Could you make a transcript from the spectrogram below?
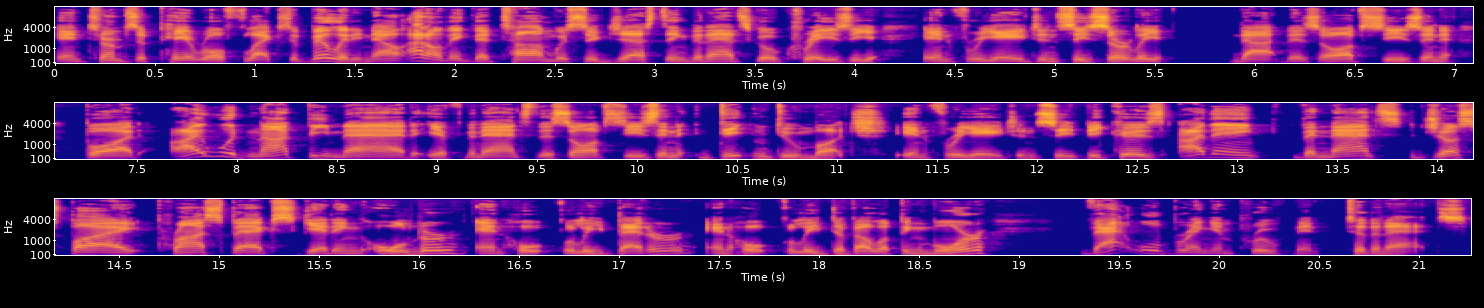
in terms of payroll flexibility. Now, I don't think that Tom was suggesting the Nats go crazy in free agency, certainly not this offseason, but I would not be mad if the Nats this offseason didn't do much in free agency because I think the Nats, just by prospects getting older and hopefully better and hopefully developing more, that will bring improvement to the Nats.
